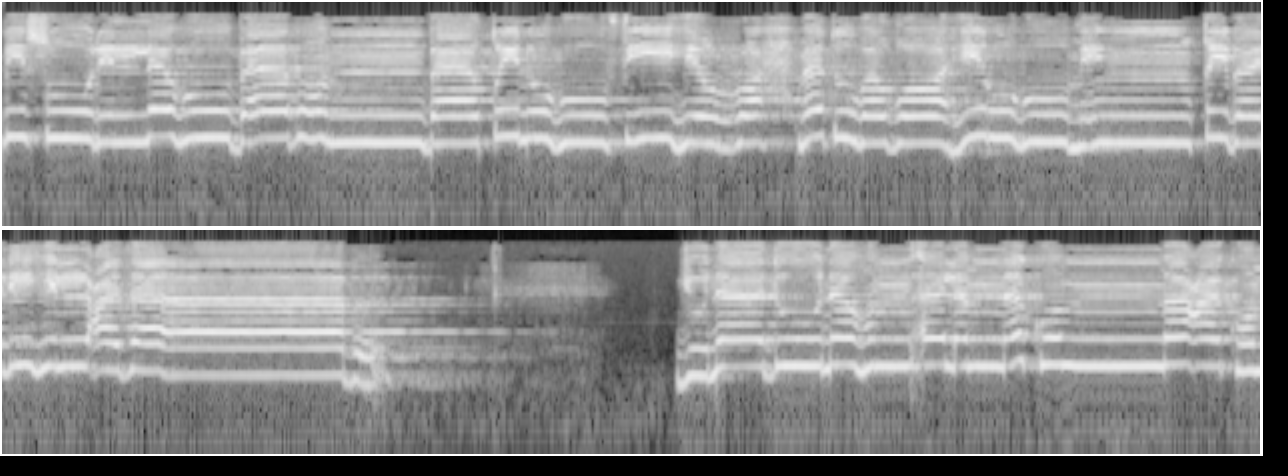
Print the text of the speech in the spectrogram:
بسور له باب باطنه فيه الرحمة وظاهره من قبله العذاب. ينادونهم ألم نكن معكم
